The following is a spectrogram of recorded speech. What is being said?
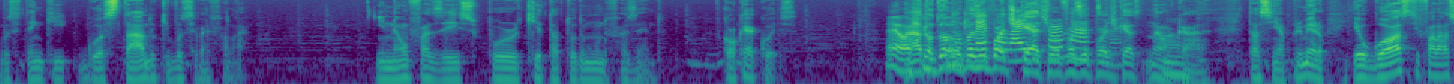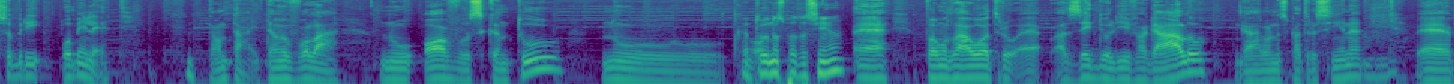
você tem que gostar do que você vai falar. E não fazer isso porque tá todo mundo fazendo. Uhum. Qualquer coisa. É, eu acho ah, que tá todo mundo fazendo podcast, eu vou fazer né? podcast. Né? Não, ah. cara. Então, assim, ó, primeiro, eu gosto de falar sobre omelete. Então tá, então eu vou lá no Ovos Cantu, no. Cantu nos patrocina? É, vamos lá, outro, é, azeite de oliva Galo, Galo nos patrocina. Uhum. É,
